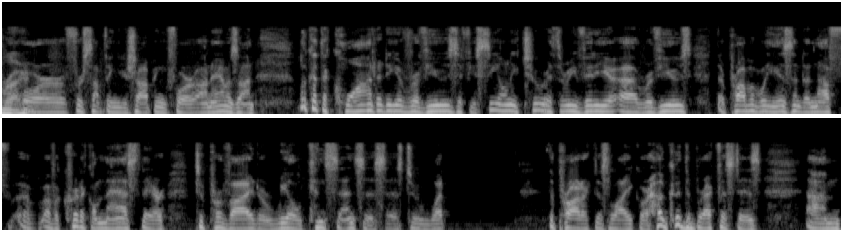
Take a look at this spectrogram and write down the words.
right. or for something you're shopping for on Amazon. Look at the quantity of reviews. If you see only two or three video uh, reviews, there probably isn't enough of a critical mass there to provide a real consensus as to what the product is like or how good the breakfast is. Um,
